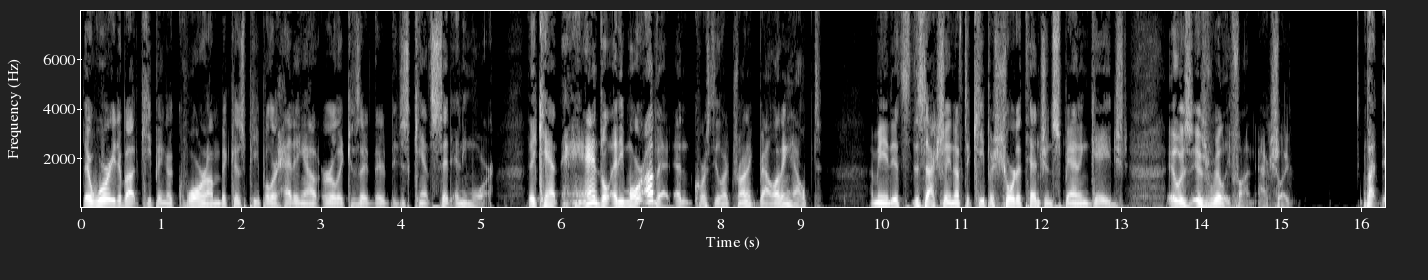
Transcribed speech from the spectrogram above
they're worried about keeping a quorum because people are heading out early because they, they just can't sit anymore. They can't handle any more of it. And of course, the electronic balloting helped. I mean, it's this actually enough to keep a short attention span engaged. It was was really fun, actually. But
